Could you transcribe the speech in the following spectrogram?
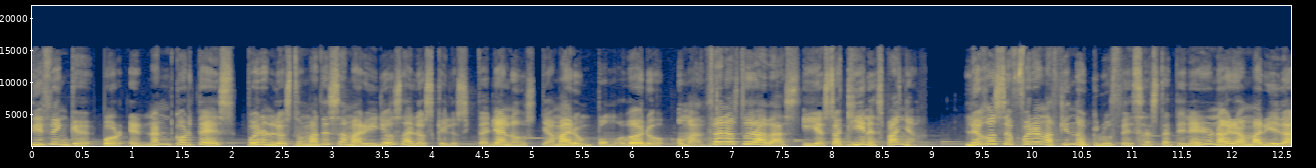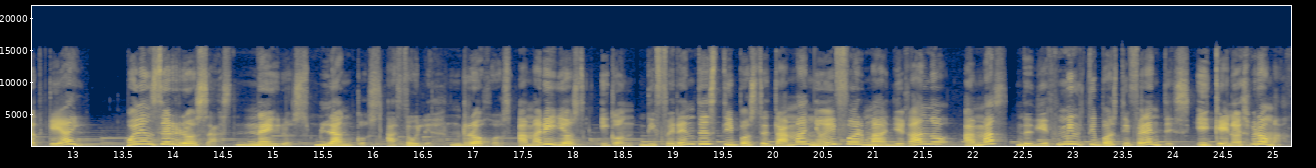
dicen que por Hernán Cortés fueron los tomates amarillos a los que los italianos llamaron pomodoro o manzanas doradas y eso aquí en España. Luego se fueron haciendo cruces hasta tener una gran variedad que hay. Pueden ser rosas, negros, blancos, azules, rojos, amarillos y con diferentes tipos de tamaño y forma llegando a más de 10.000 tipos diferentes. Y que no es broma.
